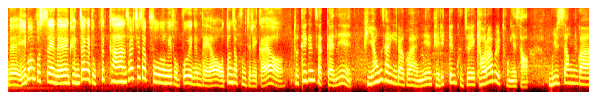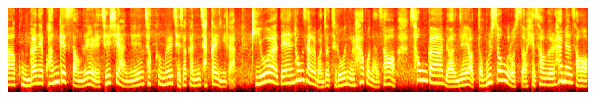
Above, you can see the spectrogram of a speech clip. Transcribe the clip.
네, 이번 부스에는 굉장히 독특한 설치 작품이 돋보이는데요. 어떤 작품들일까요? 도태근 작가는 비형상이라고 하는 대립된 구조의 결합을 통해서 물성과 공간의 관계성을 제시하는 작품을 제작하는 작가입니다. 기호화된 형상을 먼저 드로잉을 하고 나서 성과 면의 어떤 물성으로서 해석을 하면서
